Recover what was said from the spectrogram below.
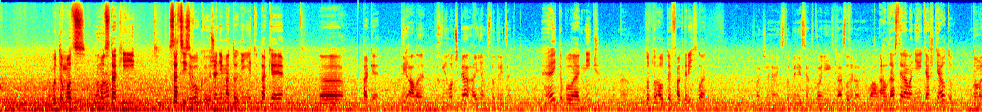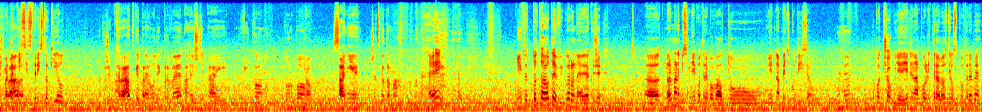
Lebo to moc, Aha. moc taký sací zvuk, že nemá to, nie je tu také, uh, také. Ty ale chvíľočka a idem 130. Hej, to bolo jak nič. No. Toto auto je fakt rýchle. Fakt, že hej, 150 koní Dusterovi, wow. Ale Duster ale nie je ťažké auto. To No, už má práve. tak 1300 kg. Akože krátke prevody prvé a ešte aj výkon, turbo, No. sanie, všetko to má. Hej. Niekto, toto auto je výborné. Akože, uh, normálne by som nepotreboval tú 1.5 diesel. Mhm. Lebo čo bude, 1,5 litra rozdiel spotrebe? E,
